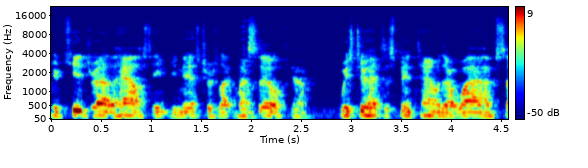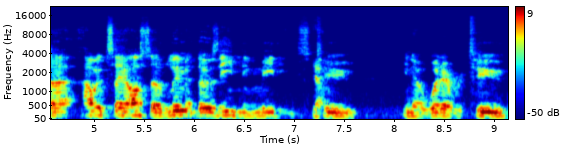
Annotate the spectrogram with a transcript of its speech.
your kids are out of the house, empty nesters like myself, yeah. we still have to spend time with our wives. So I, I would say also limit those evening meetings Yeah. to, you know, whatever, two,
